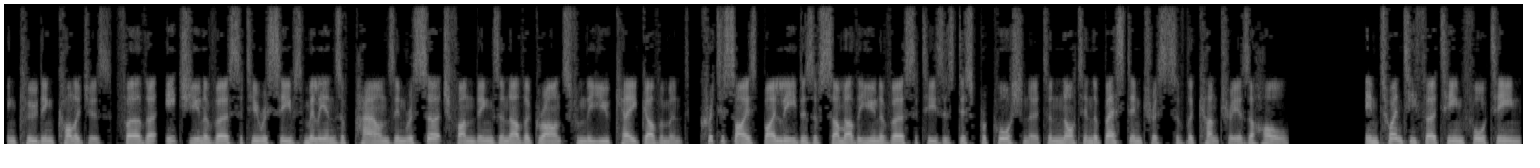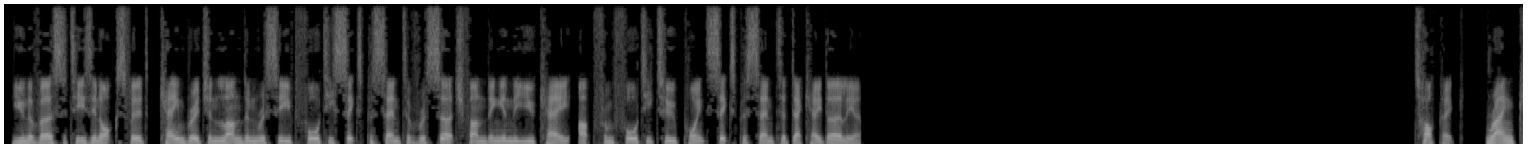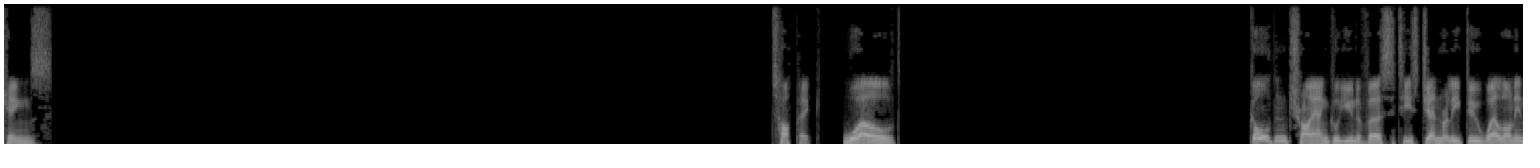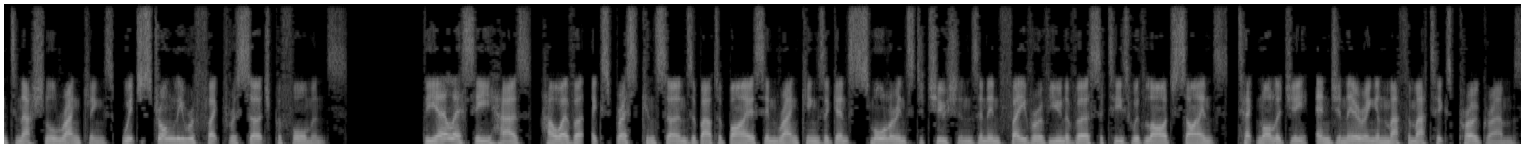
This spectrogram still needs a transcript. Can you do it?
including colleges. Further, each university receives millions of pounds in research fundings and other grants from the UK government, criticised by leaders of some other universities as disproportionate and not in the best interests of the country as a whole. In 2013–14, universities in Oxford, Cambridge and London received 46% of research funding in the UK, up from 42.6% a decade earlier. Rankings World Golden Triangle universities generally do well on international rankings, which strongly reflect research performance. The LSE has, however, expressed concerns about a bias in rankings against smaller institutions and in favor of universities with large science, technology, engineering and mathematics programs.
